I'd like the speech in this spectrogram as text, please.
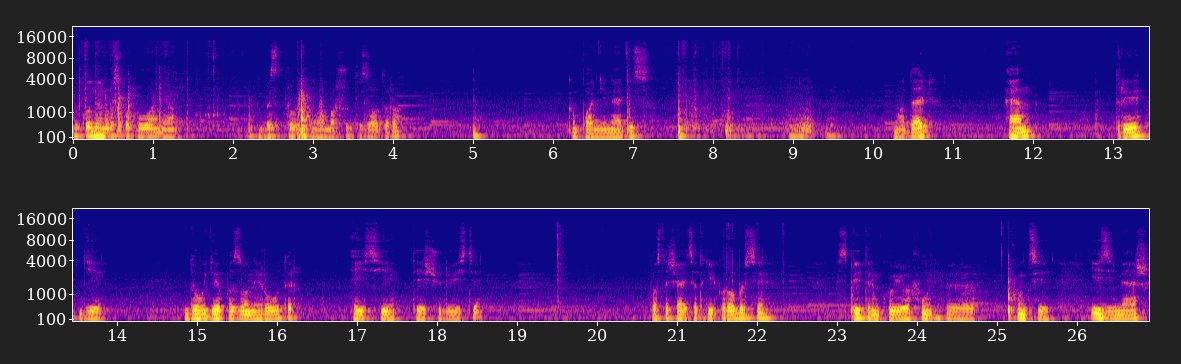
Виконуємо розпакування безпровідного маршрутизатора компанії Netis. Модель N3D. Двохдіапазонний роутер AC1200. Постачається в такій коробочці з підтримкою е, функцій Easy Mesh.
